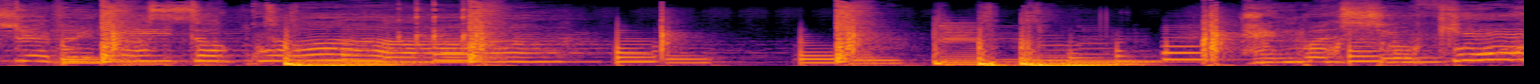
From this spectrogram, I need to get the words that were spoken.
샷을 이 덕과 행복 속에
